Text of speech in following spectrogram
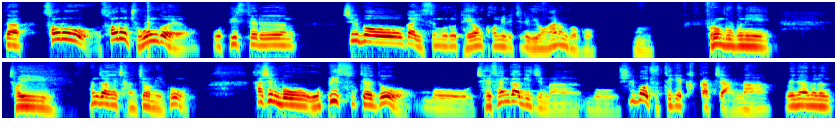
그러니까 서로 서로 좋은 거예요. 오피스텔은 실버가 있으므로 대형 커뮤니티를 이용하는 거고 음, 그런 부분이 저희 현장의 장점이고 사실 뭐 오피스텔도 뭐 제 생각이지만 뭐 실버 주택에 가깝지 않나 왜냐하면은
